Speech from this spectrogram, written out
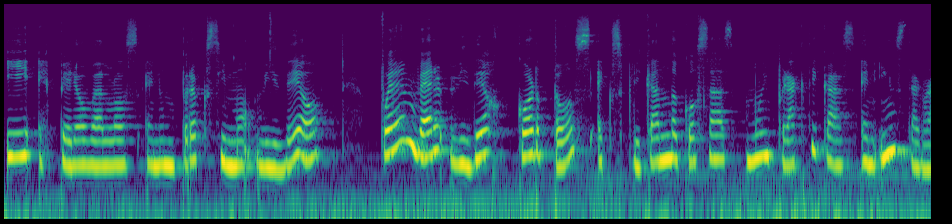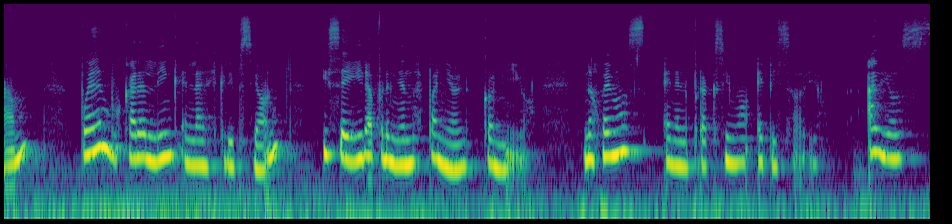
y espero verlos en un próximo video. Pueden ver videos cortos explicando cosas muy prácticas en Instagram. Pueden buscar el link en la descripción y seguir aprendiendo español conmigo. Nos vemos en el próximo episodio. Adiós.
